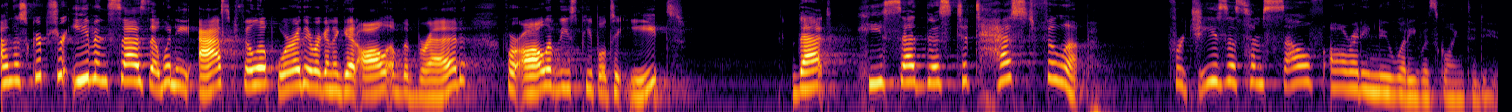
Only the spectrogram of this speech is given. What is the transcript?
And the scripture even says that when he asked Philip where they were going to get all of the bread for all of these people to eat, that he said this to test Philip, for Jesus himself already knew what he was going to do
